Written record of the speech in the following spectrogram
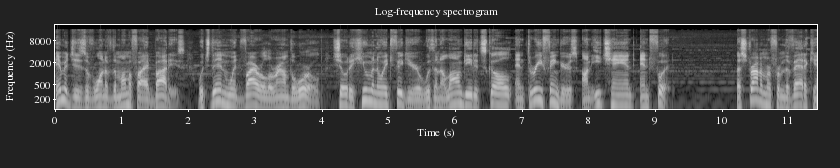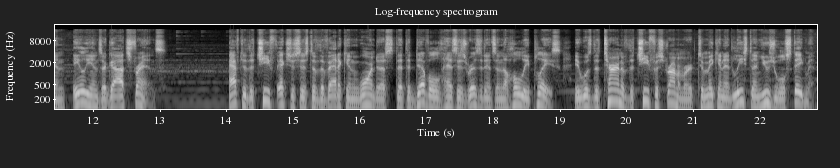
Images of one of the mummified bodies, which then went viral around the world, showed a humanoid figure with an elongated skull and three fingers on each hand and foot. Astronomer from the Vatican, aliens are God's friends. After the chief exorcist of the Vatican warned us that the devil has his residence in the holy place, it was the turn of the chief astronomer to make an at least unusual statement.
